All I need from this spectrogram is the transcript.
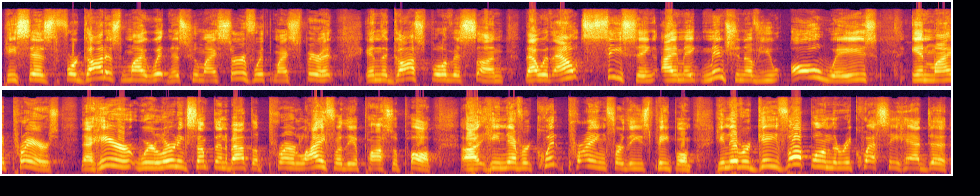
he says, For God is my witness, whom I serve with my spirit in the gospel of his Son, that without ceasing I make mention of you always in my prayers. Now, here we're learning something about the prayer life of the Apostle Paul. Uh, he never quit praying for these people, he never gave up on the requests he had to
